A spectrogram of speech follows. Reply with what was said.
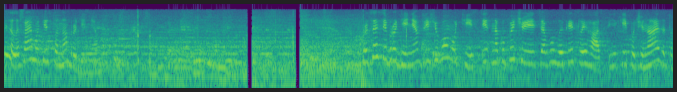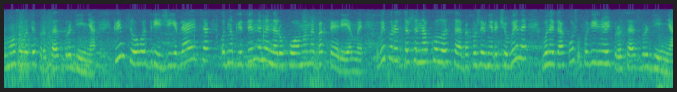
і залишаємо тісто на бродіння. Процесі бродіння в дріжджовому тісті накопичується вуглекислий газ, який починає заторможувати процес бродіння. Крім цього, дріжджі являються одноклітинними нерухомими бактеріями. Використавши навколо себе поживні речовини, вони також уповільнюють процес бродіння.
